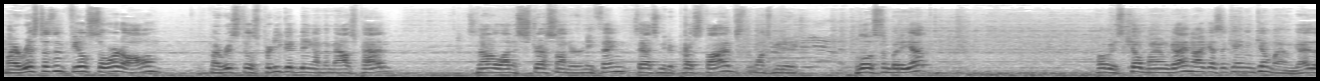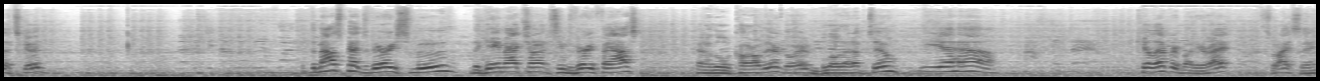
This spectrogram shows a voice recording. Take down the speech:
my wrist doesn't feel sore at all. My wrist feels pretty good being on the mouse pad. It's not a lot of stress on it or anything. It's asking me to press fives. It wants me to blow somebody up. Probably just killed my own guy. No, I guess I can't even kill my own guy. That's good. But the mouse pad's very smooth. The game action on it seems very fast. Got a little car over there. Go ahead and blow that up too. Yeah. Kill everybody, right? That's what I say.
